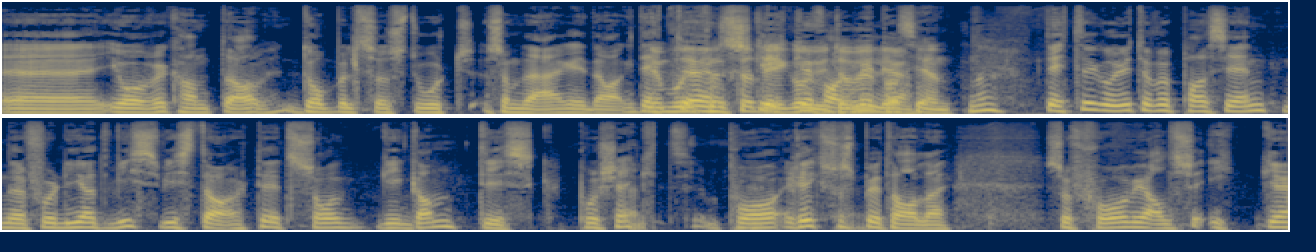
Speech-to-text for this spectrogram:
i overkant av dobbelt så stort som det er i dag. Dette Men Hvorfor skal det gå utover pasientene? Dette går utover pasientene fordi at hvis vi starter et så gigantisk prosjekt på Rikshospitalet, så får vi altså ikke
